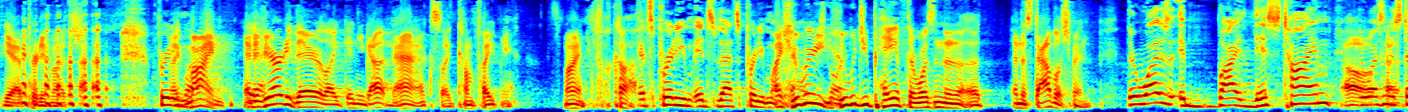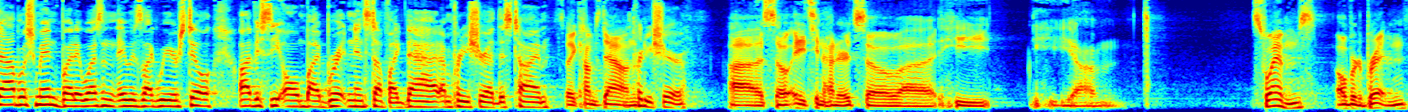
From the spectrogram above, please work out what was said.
Yeah, pretty much. pretty like much. mine. And Yeah. if you're already there, like, and you got an axe, like, come fight me. It's mine. Fuck off. It's pretty. It's that's pretty much like, who were you, who would you pay if there wasn't a, a, an establishment? There was by this time Oh, there was an establishment, but it wasn't. It was like we were still obviously owned by Britain and stuff like that. I'm pretty sure at this time. So it comes down. Pretty sure. Uh, so 1800. So uh, he he um, swims over to Britain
